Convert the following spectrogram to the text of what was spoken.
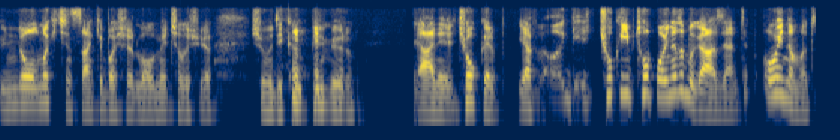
ünlü olmak için sanki başarılı olmaya çalışıyor Şumudika. Bilmiyorum. Yani çok garip. Ya çok iyi bir top oynadı mı Gaziantep? Oynamadı.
